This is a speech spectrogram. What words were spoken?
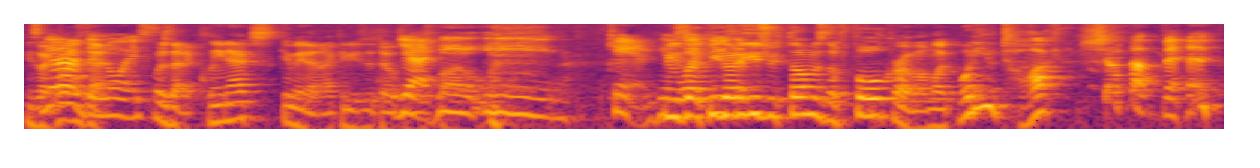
He's like, what is that? noise. What is that? A Kleenex? Give me that. I can use it to open Yeah, this bottle. he he can. He'll, He's like, you got to it- use your thumb as the fulcrum. I'm like, what are you talking? Shut up, Ben.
